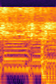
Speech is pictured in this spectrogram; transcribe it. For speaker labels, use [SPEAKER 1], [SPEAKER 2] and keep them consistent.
[SPEAKER 1] Thank you.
